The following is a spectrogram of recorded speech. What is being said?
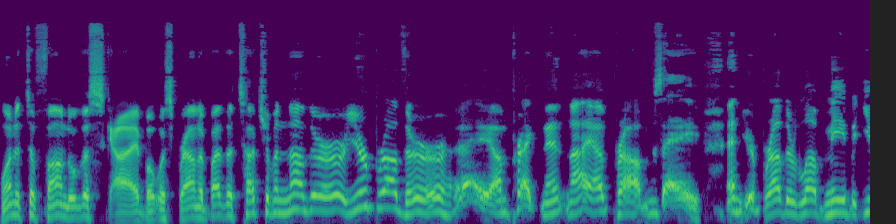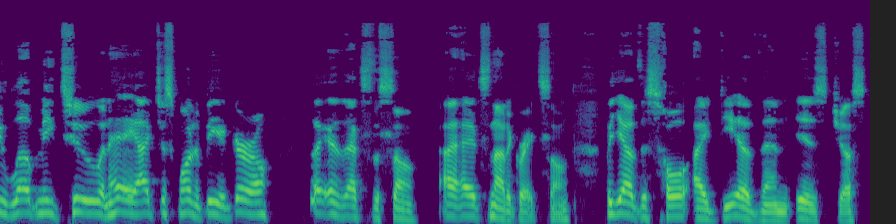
wanted to fondle the sky but was grounded by the touch of another, your brother. Hey, I'm pregnant and I have problems. Hey, and your brother loved me, but you love me too. And hey, I just want to be a girl. Eh, that's the song. it's not a great song. But yeah, this whole idea then is just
